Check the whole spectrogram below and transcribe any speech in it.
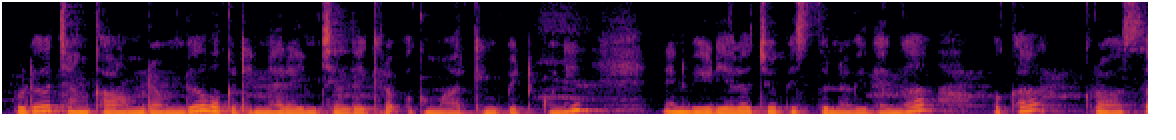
ఇప్పుడు చంకామ్రండు ఒకటిన్నర ఇంచుల దగ్గర ఒక మార్కింగ్ పెట్టుకుని నేను వీడియోలో చూపిస్తున్న విధంగా ఒక క్రాస్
